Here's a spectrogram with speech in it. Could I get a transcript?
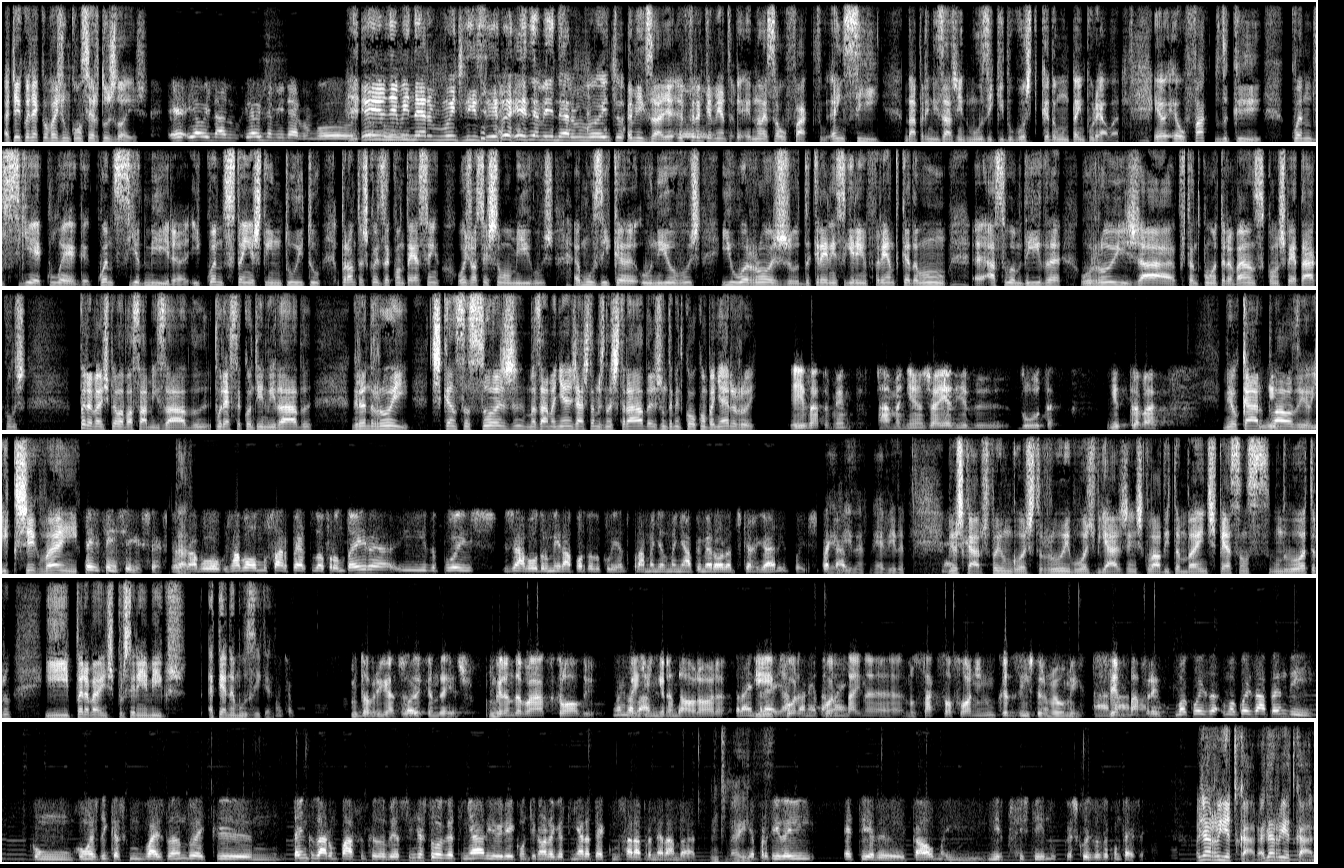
Até quando é que eu vejo um concerto dos dois? Eu, eu ainda, eu ainda me enervo muito. Eu ainda me enervo muito dizer, eu ainda me enervo muito. Amigos, olha, francamente, não é só o facto em si da aprendizagem de música e do gosto que cada um tem por ela. É, é o facto de que, quando se é colega, quando se admira e quando se tem este intuito, pronto, as coisas acontecem. Hoje vocês são amigos, a música uniu-vos e o arrojo de quererem seguir em frente, cada um eh, à sua medida. O Rui já, portanto, com outro avanço, com espetáculos. Parabéns pela vossa amizade, por essa continuidade. Grande Rui, descansa-se hoje, mas amanhã já estamos na estrada, juntamente com o companheiro Rui. Exatamente. Amanhã já é dia de, de luta, dia de trabalho. Meu caro. Cláudio, e que chegue bem. Sim, sim, chega, chefe. Tá. já, vou, já vou almoçar perto da fronteira e depois já vou dormir à porta do cliente para amanhã de manhã à primeira hora descarregar e depois para É a casa. vida, é a vida. Meus caros, foi um gosto. Rui, boas viagens. Cláudio também. Despeçam-se um do outro e parabéns por serem amigos, até na música. Muito Muito obrigado, José. Candeias. Um grande abraço, Cláudio. Um grande Beijinho grande à Aurora. Entregue e à for, Sónia for também. sai na, no saxofone e nunca desistas, meu amigo. Ah, Sempre não, para não. a frente. Uma coisa, uma coisa aprendi com, com as dicas que me vais dando é que hum, tenho que dar um passo de cada vez. Se ainda estou a gatinhar, eu irei continuar a gatinhar até começar a aprender a andar. Muito E bem. a partir daí é ter eh, calma e ir persistindo que as coisas acontecem. Olha a Rui a tocar, olha a Rui a tocar.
